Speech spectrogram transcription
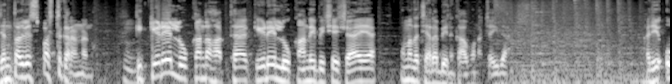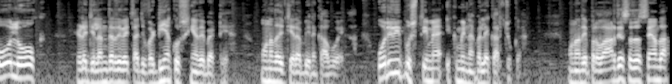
ਜਨਤਾ ਦੇ ਵਿੱਚ ਸਪਸ਼ਟ ਕਰਨ ਨੂੰ ਕਿ ਕਿਹੜੇ ਲੋਕਾਂ ਦਾ ਹੱਥ ਹੈ ਕਿਹੜੇ ਲੋਕਾਂ ਦੇ ਪਿੱਛੇ ਸ਼ਾਹ ਹੈ ਉਹਨਾਂ ਦਾ ਚਿਹਰਾ ਬੇਨਕਾਬ ਹੋਣਾ ਚਾਹੀਦਾ। ਹਜੇ ਉਹ ਲੋਕ ਜਿਹੜੇ ਜਲੰਧਰ ਦੇ ਵਿੱਚ ਅੱਜ ਵੱਡੀਆਂ ਕੁਰਸੀਆਂ ਤੇ ਬੈਠੇ ਆ ਉਹਨਾਂ ਦਾ ਚਿਹਰਾ ਬੇਨਕਾਬ ਹੋਏਗਾ। ਉਹਦੀ ਵੀ ਪੁਸ਼ਟੀ ਮੈਂ 1 ਮਹੀਨਾ ਪਹਿਲੇ ਕਰ ਚੁੱਕਾ। ਉਹਨਾਂ ਦੇ ਪਰਿਵਾਰ ਦੇ ਸਦੱਸਿਆਂ ਦਾ।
